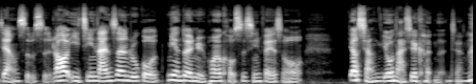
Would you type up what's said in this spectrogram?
这样是不是？然后以及男生如果面对女朋友口是心非的时候。要想有哪些可能这样，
